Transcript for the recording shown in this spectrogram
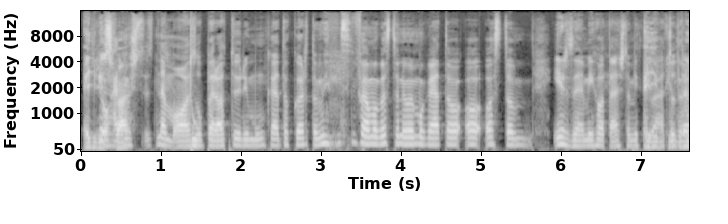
Egyrészt Jó, hát vág... most nem az Tú- operatőri munkát akartam mint felmagasztani, hanem magát a, a, azt a érzelmi hatást, amit kiváltott Egyébként a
